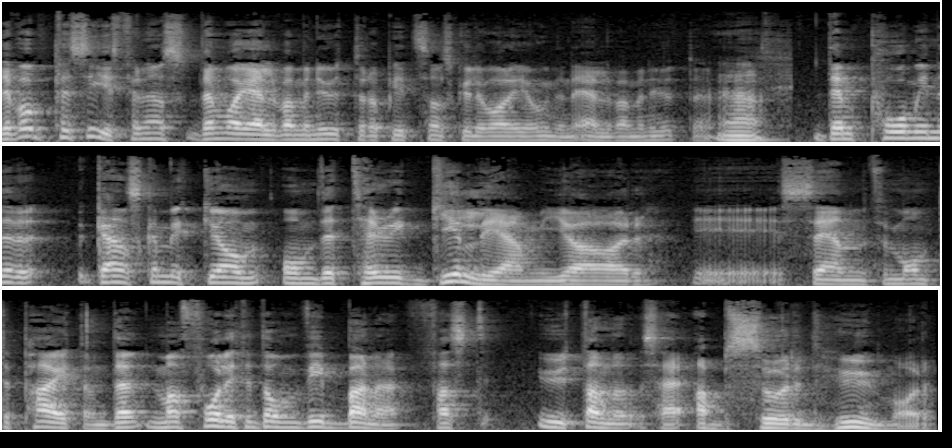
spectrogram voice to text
det var precis, för den, den var 11 minuter och pizzan skulle vara i ugnen 11 minuter. Ja. Den påminner ganska mycket om, om det Terry Gilliam gör eh, sen för Monty Python. Den, man får lite de vibbarna fast utan så här absurd humor.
